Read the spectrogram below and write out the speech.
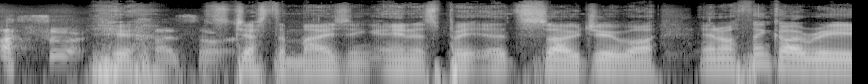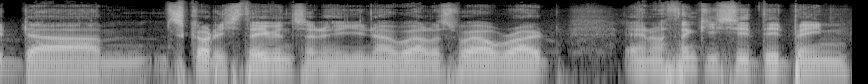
It. I saw it. Yeah, I saw it's it. just amazing, and it's been, it's so due. I, and I think I read um, Scotty Stevenson, who you know well as well, wrote, and I think he said there'd been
